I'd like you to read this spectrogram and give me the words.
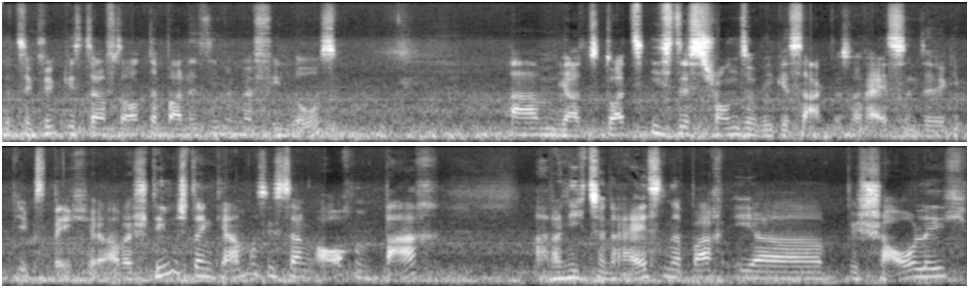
Und zum Glück ist da auf der Autobahn jetzt nicht mehr viel los. Ähm, ja, dort ist es schon so, wie gesagt, also reißende Gebirgsbäche. Aber Stillsteinklamm muss ich sagen, auch ein Bach, aber nicht so ein reißender Bach, eher beschaulich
